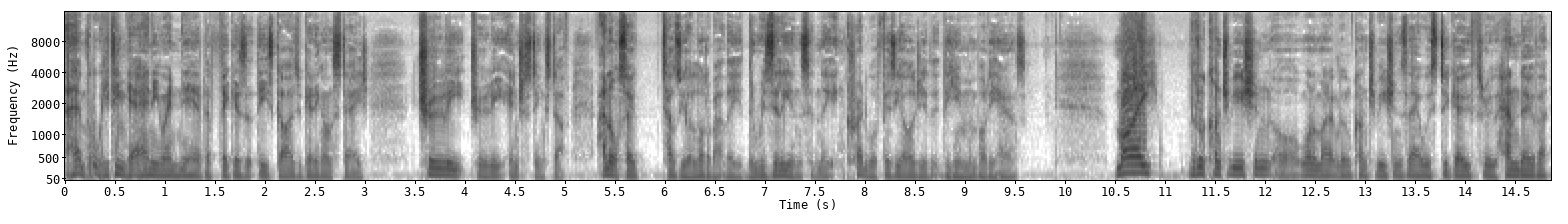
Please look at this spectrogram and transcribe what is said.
um, but we didn't get anywhere near the figures that these guys were getting on stage. Truly, truly interesting stuff, and also tells you a lot about the the resilience and the incredible physiology that the human body has. My little contribution, or one of my little contributions there, was to go through handover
